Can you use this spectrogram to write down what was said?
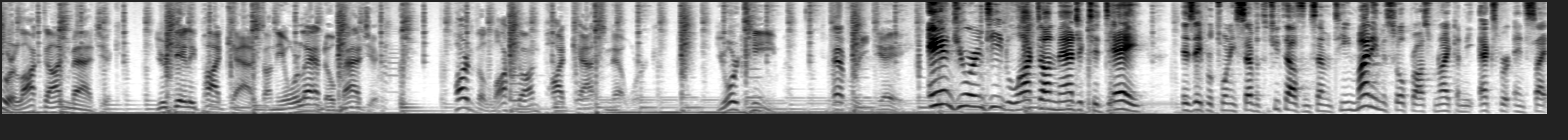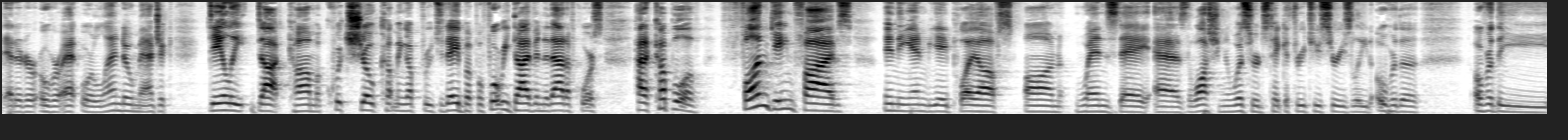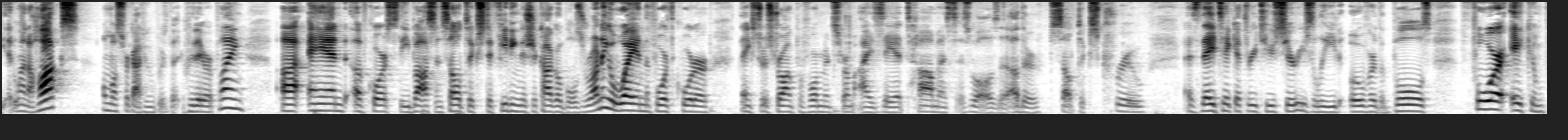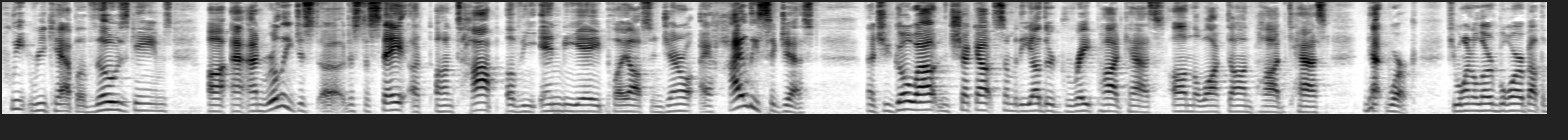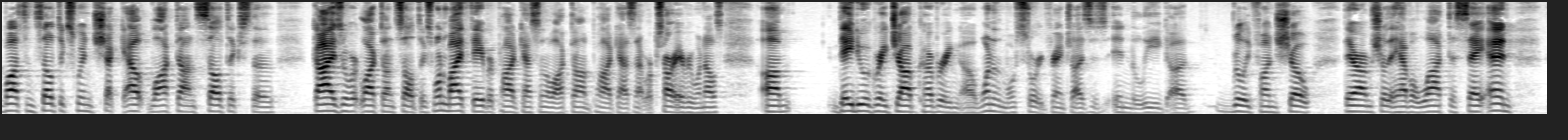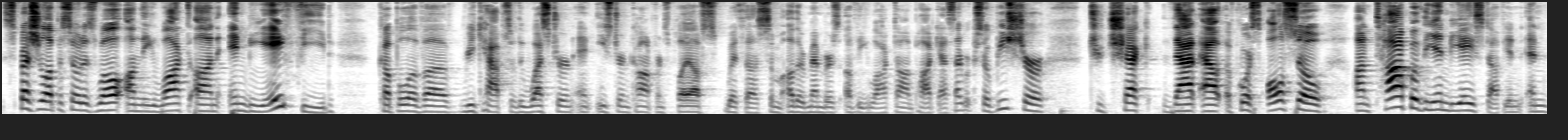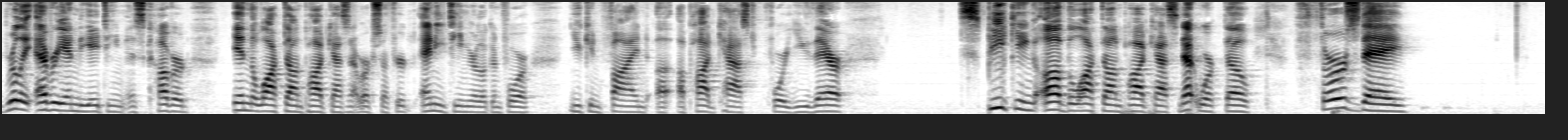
You are Locked On Magic, your daily podcast on the Orlando Magic, part of the Locked On Podcast Network. Your team every day. And you are indeed Locked On Magic today is April 27th, 2017. My name is Phil Prosper I'm the expert and site editor over at OrlandoMagicDaily.com. A quick show coming up for you today. But before we dive into that, of course, had a couple of fun game fives in the NBA playoffs on Wednesday as the Washington Wizards take a 3-2 series lead over the over the Atlanta Hawks. Almost forgot who who they were playing. Uh, and of course, the Boston Celtics defeating the Chicago Bulls, running away in the fourth quarter thanks to a strong performance from Isaiah Thomas as well as the other Celtics crew as they take a 3 2 series lead over the Bulls. For a complete recap of those games, uh, and really just uh, just to stay uh, on top of the NBA playoffs in general, I highly suggest that you go out and check out some of the other great podcasts on the Locked On Podcast Network. If you want to learn more about the Boston Celtics win, check out Locked On Celtics, the guys over at Locked On Celtics, one of my favorite podcasts on the Locked On Podcast Network. Sorry, everyone else. Um, they do a great job covering uh, one of the most storied franchises in the league. Uh, really fun show there. I'm sure they have a lot to say. And special episode as well on the Locked On NBA feed. Couple of uh, recaps of the Western and Eastern Conference playoffs with uh, some other members of the Locked On Podcast Network. So be sure to check that out. Of course, also on top of the NBA stuff, and, and really every NBA team is covered in the Locked On Podcast Network. So if you're any team you're looking for, you can find a, a podcast for you there. Speaking of the Locked On Podcast Network, though, Thursday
